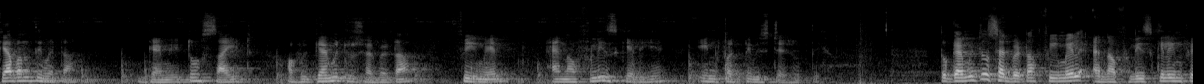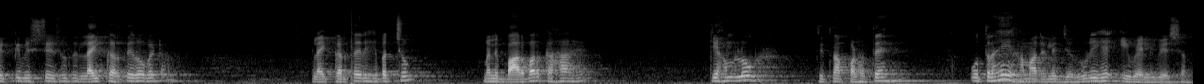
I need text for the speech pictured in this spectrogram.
क्या बनती बेटा? गैमिटोसाइट और फिर गैमिटोसाइट बेटा फीमेल एनाफ्लीज के लिए इन्फेक्टिव स्टेज होती है। तो गैमिटोसाइट बेटा फीमेल एनाफ्लीज के लिए इन्फेक्टिव स्टेज होती है। लाइक करते रहो बेटा। लाइक करते रहिए बच्चों। मैंने बार बार कहा है कि हम लोग जितना पढ़ते हैं, उतना ही हमारे लिए ज़रूरी है इवेल्युएशन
